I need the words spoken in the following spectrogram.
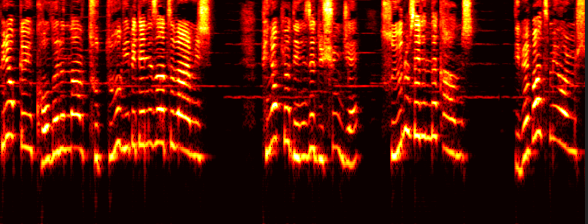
Pinokyo'yu kollarından tuttuğu gibi denize atıvermiş. Pinokyo denize düşünce suyun üzerinde kalmış. Dibe batmıyormuş.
